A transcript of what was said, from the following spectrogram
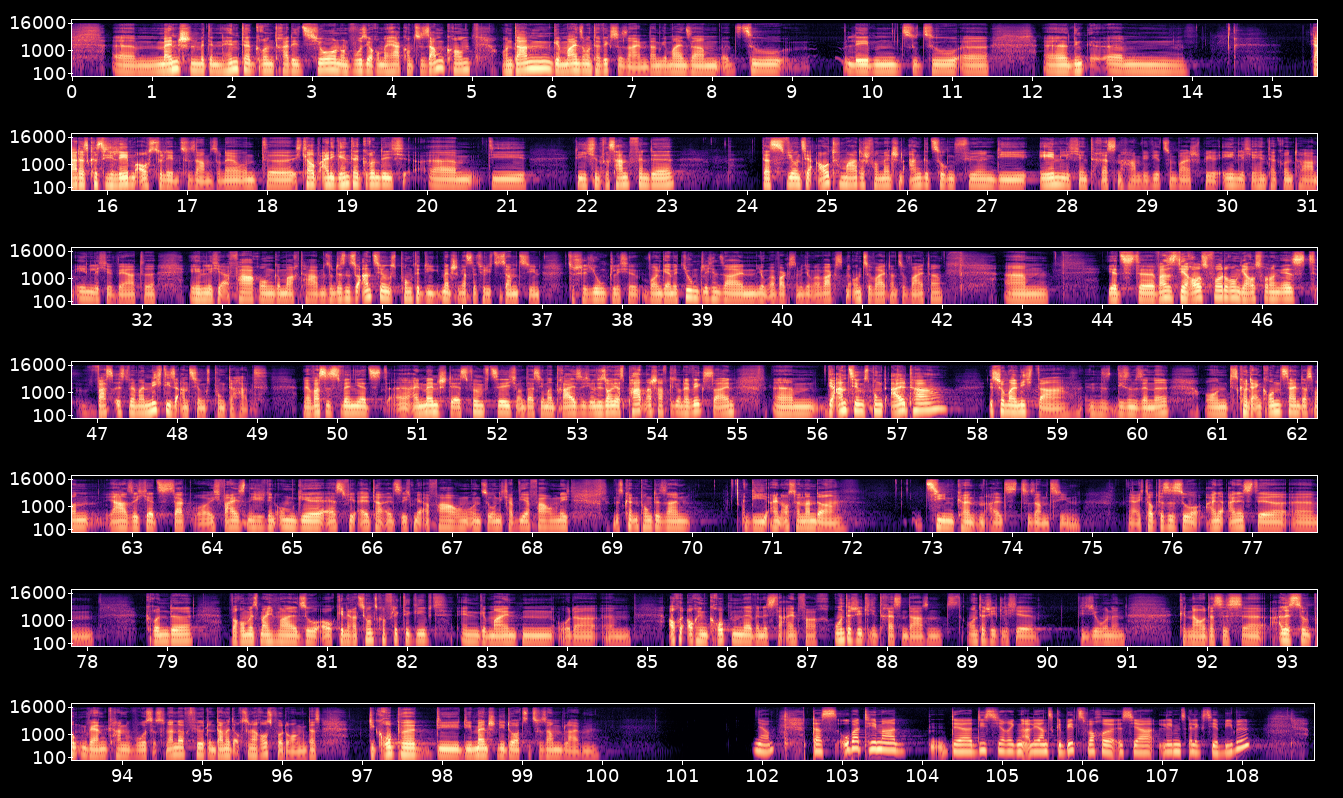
ähm, Menschen mit den Hintergrund, Traditionen und wo sie auch immer herkommen, zusammenkommen und dann gemeinsam unterwegs zu sein, dann gemeinsam äh, zu leben, zu, zu äh, äh, ähm, ja, das christliche Leben auszuleben zusammen. So, ne? Und äh, ich glaube, einige Hintergründe, ich, ähm, die, die ich interessant finde, dass wir uns ja automatisch von Menschen angezogen fühlen, die ähnliche Interessen haben wie wir zum Beispiel, ähnliche Hintergründe haben, ähnliche Werte, ähnliche Erfahrungen gemacht haben. So, das sind so Anziehungspunkte, die Menschen ganz natürlich zusammenziehen. Zum Beispiel Jugendliche wollen gerne mit Jugendlichen sein, junge Erwachsene mit jungen Erwachsenen und so weiter und so weiter. Ähm, jetzt, äh, was ist die Herausforderung? Die Herausforderung ist, was ist, wenn man nicht diese Anziehungspunkte hat? Ne, was ist, wenn jetzt äh, ein Mensch, der ist 50 und da ist jemand 30 und die sollen jetzt partnerschaftlich unterwegs sein? Ähm, der Anziehungspunkt Alter ist schon mal nicht da in diesem Sinne. Und es könnte ein Grund sein, dass man ja sich jetzt sagt, oh, ich weiß nicht, wie ich den umgehe, er ist viel älter als ich, mehr Erfahrung und so und ich habe die Erfahrung nicht. Und das könnten Punkte sein, die einen auseinanderziehen könnten als zusammenziehen. Ja, ich glaube, das ist so eine, eines der ähm, Gründe, warum es manchmal so auch Generationskonflikte gibt in Gemeinden oder ähm, auch, auch in Gruppen, ne, wenn es da einfach unterschiedliche Interessen da sind, unterschiedliche Visionen. Genau, dass es äh, alles zu Punkten werden kann, wo es auseinanderführt und damit auch zu einer Herausforderung, dass die Gruppe, die, die Menschen, die dort sind, zusammenbleiben. Ja, das Oberthema der diesjährigen Allianz Gebetswoche ist ja Lebenselixier Bibel.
